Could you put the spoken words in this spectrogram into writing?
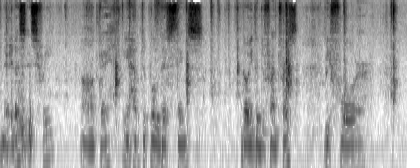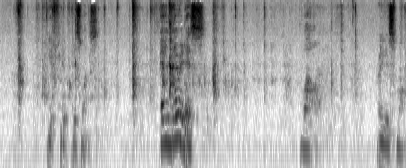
There it is, it's free. Okay, you have to pull these things going to the front first before you flip these ones. And there it is. Wow, really small.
